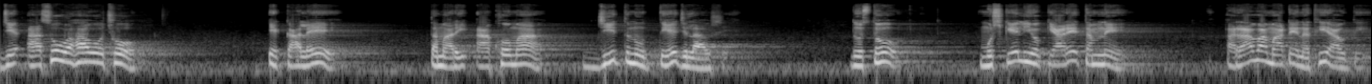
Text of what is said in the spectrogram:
જે આંસુ વહાવો છો, એ કાલે તમારી આંખોમાં જીતનું તેજ લાવશે. દોસ્તો, મુશ્કેલીઓ ક્યારે તમને હરાવવા માટે નથી આવતી.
